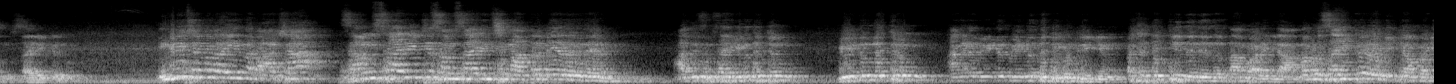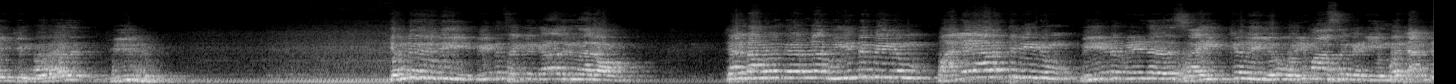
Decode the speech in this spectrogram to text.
സംസാരിക്കുന്നു. ഇംഗ്ലീഷ് എന്ന് പറയുന്ന ഭാഷ സംസാരിച്ച് സംസാരിച്ച് മാത്രമേ നേരും അത് സംസാരിക്കുന്നത് തെറ്റും വീണ്ടും തെറ്റും അങ്ങനെ വീണ്ടും വീണ്ടും തെറ്റിക്കൊണ്ടിരിക്കും. പക്ഷെ തെറ്റി തന്നെ നിർത്താൻ പാടില്ല. നമ്മൾ സൈക്കിൾ ഓടിക്കാൻ പഠിക്കുമ്പോൾ വീഴും. എന്ന് കരുതി? വീണ്ടും സൈക്കിൾ കയറാതിരുന്നാലോ? രണ്ടാമത് കയറുക വീണ്ടും വീഴും പലയാളത്ത് വീഴും. വീട് വീണ് സൈക്കിളിൽ ഒരു മാസം കഴിയുമ്പോൾ രണ്ട്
